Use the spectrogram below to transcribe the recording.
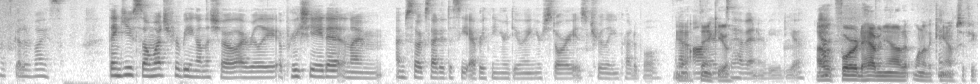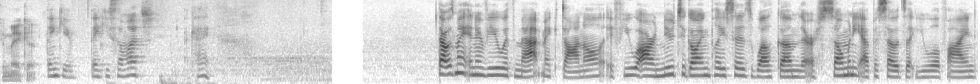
That's good advice. Thank you so much for being on the show. I really appreciate it, and I'm I'm so excited to see everything you're doing. Your story is truly incredible. And Yeah, I'm honored thank you. to have interviewed you. I Yeah, look forward to having you out at one of the camps if you can make it. thank you. Thank you so much. Okay. That was my interview with Matt McDonald. If you are new to Going Places, welcome. There are so many episodes that you will find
